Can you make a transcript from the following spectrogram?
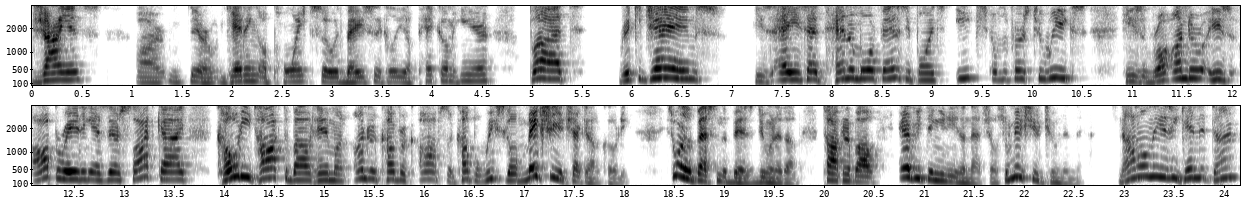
Giants are they're getting a point, so it's basically a pick pick 'em here. But Ricky James, He's he's had ten or more fantasy points each of the first two weeks. He's under he's operating as their slot guy. Cody talked about him on Undercover Ops a couple weeks ago. Make sure you check it out, Cody. He's one of the best in the biz, doing it up, talking about everything you need on that show. So make sure you tune in there. Not only is he getting it done,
